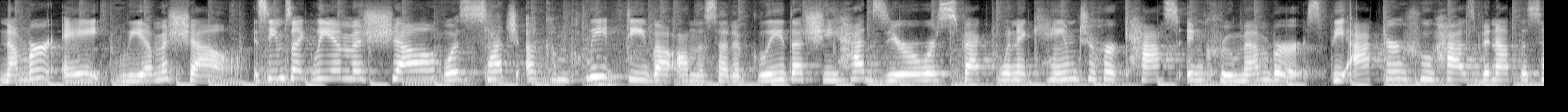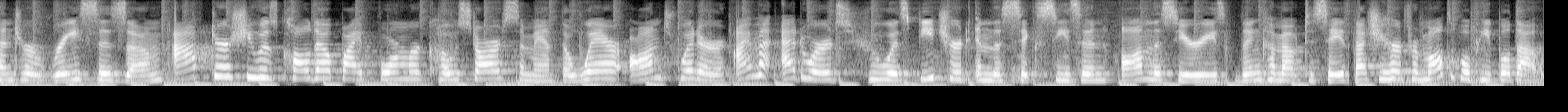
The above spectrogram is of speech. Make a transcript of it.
Number 8. Lea Michele. It seems like Lea Michele was such a complete diva on the set of Glee that she had zero respect when it came to her cast and crew members. The actor who has been at the center of racism after she was called out by former co-star Samantha Ware on Twitter, Ima Edwards, who was featured in the sixth season on the series, then come out to say that she heard from multiple people that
